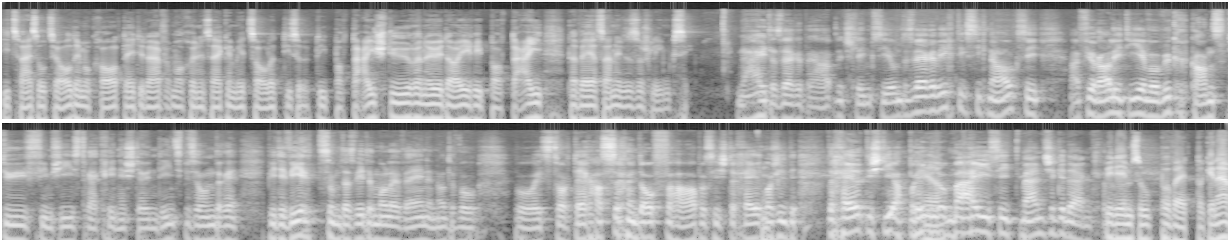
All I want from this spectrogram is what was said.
die zwei Sozialdemokraten hätten einfach mal können sagen, wir zahlen die, die Parteisteuern nicht an ihre Partei, dann wäre es auch nicht so schlimm gewesen. Nein, das wäre überhaupt nicht schlimm gewesen. Und das wäre ein wichtiges Signal gewesen äh, für alle die, die wirklich ganz tief im Scheissdreck stehen. Insbesondere bei den Wirts, um das wieder mal erwähnen, oder? Wo, wo jetzt zwar Terrassen können offen haben, aber es ist der, Käl wahrscheinlich der kälteste April ja. und Mai seit Menschengedenken. Bei dem Superwetter, genau.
